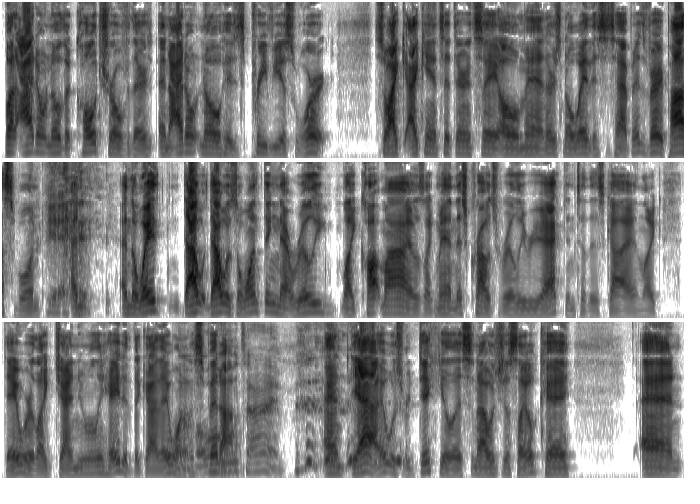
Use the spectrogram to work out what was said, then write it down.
but I don't know the culture over there, and I don't know his previous work. So I, I can't sit there and say, oh man, there's no way this is happening. It's very possible, and Yeah. and and the way that that was the one thing that really like caught my eye. I was like, man, this crowd's really reacting to this guy, and like they were like genuinely hated the guy. They wanted to spit on him time. and yeah, it was ridiculous. And I was just like, okay. And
